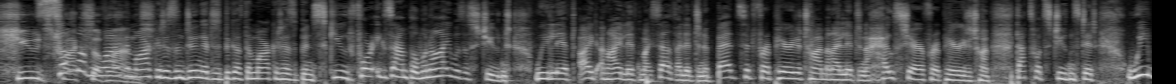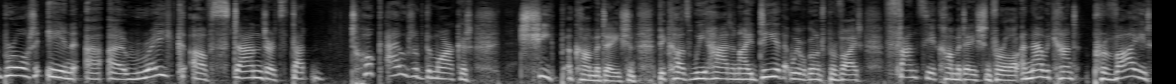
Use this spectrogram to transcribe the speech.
huge Some tracts of of why land. the market isn't doing it is because the market has been skewed. For example, when I was a student, we lived, I, and I lived myself, I lived in a bedsit for a period of time and I lived in a house share for a period of time. That's what students did. We brought in a, a rake of standards that took out of the market cheap accommodation because we had an idea that we were going to provide fancy accommodation for all and now we can't provide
